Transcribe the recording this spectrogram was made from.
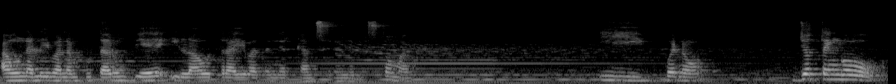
A una le iban a amputar un pie y la otra iba a tener cáncer en el estómago. Y bueno, yo tengo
